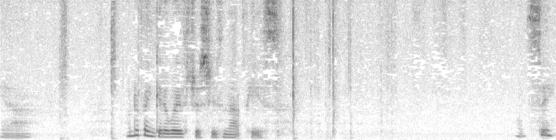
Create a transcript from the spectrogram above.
Yeah. I wonder if I can get away with just using that piece. Let's see.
